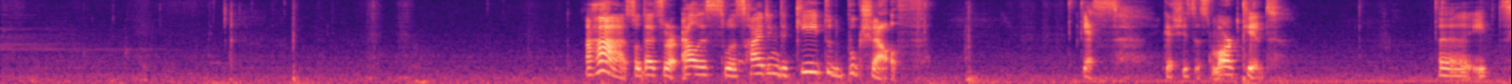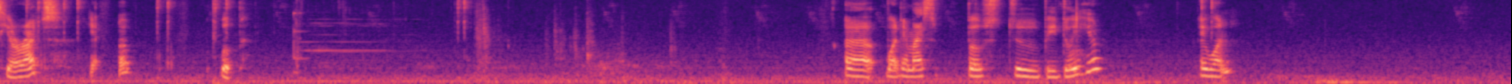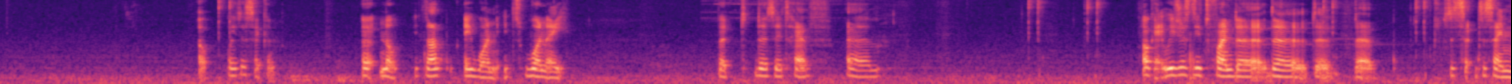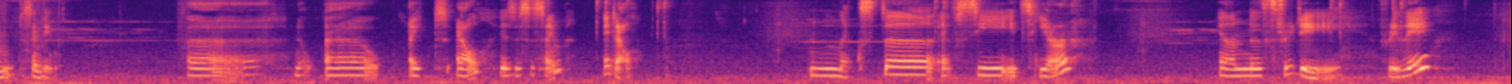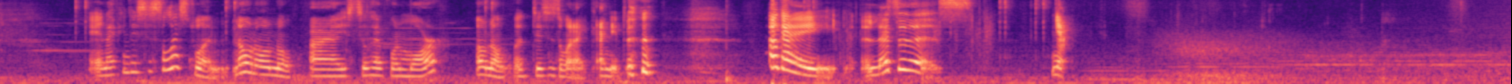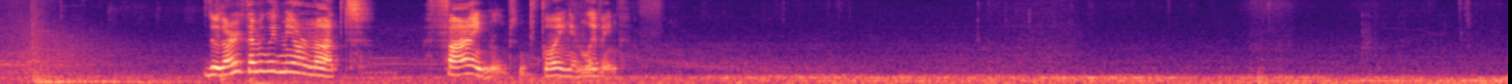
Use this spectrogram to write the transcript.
Aha! So that's where Alice was hiding the key to the bookshelf. Yes, guess she's a smart kid. Uh, it's here, right? Yeah. Oh. Whoop. Uh, what am I supposed to be doing here? A1? Oh, wait a second. Uh, no, it's not A1, it's 1A. But does it have, um... Okay, we just need to find the, the, the, the, the, same, the same thing. Uh, no, uh, 8L, is this the same? 8L. Next, uh, FC, it's here. And uh, 3D. 3D. And I think this is the last one. No, no, no. I still have one more. Oh no, uh, this is the one I, I need. okay, let's do this. Yeah. Dude, are you coming with me or not? Fine, I'm going, I'm leaving.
